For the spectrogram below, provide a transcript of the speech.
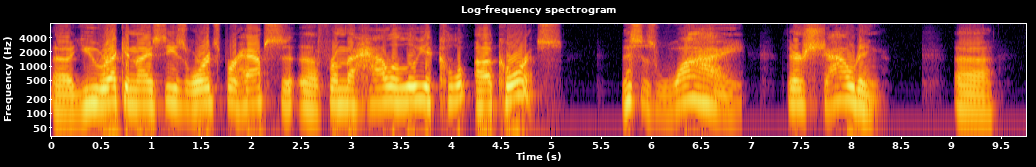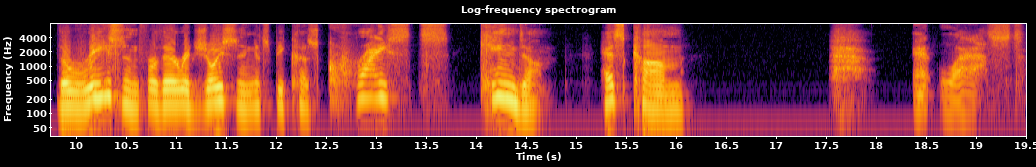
Uh, you recognize these words perhaps uh, from the Hallelujah uh, chorus. This is why they're shouting. Uh, the reason for their rejoicing is because Christ's kingdom has come at last.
